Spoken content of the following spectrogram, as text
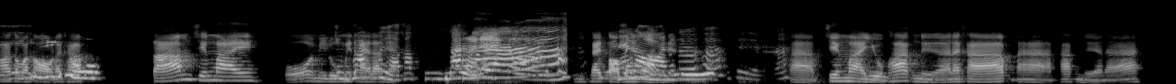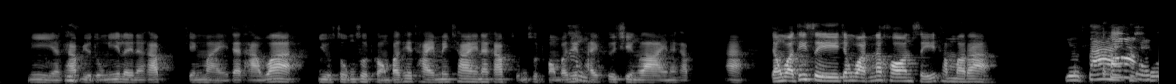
ภาคตะวันออกนะครับสามเชียงใหม่โอ้ยไม่รู้อยู่ไม่ภาได้คแล้วเหนือเนี่ยครับภาคเหนือแน่นอนมีใครตอบไปแน่ในนหมอดนไหมเออภาคเหนืออ่า เชียงใหม่อยู่อืมภาคเหนือนะครับ อ่า ภาคเหนือนะ นี่นะครับ อยู่ตรงนี้เลยนะครับ เชียงใหม่ แต่ถามว่าอยู่สูงสุดของประเทศไทยไม่ใช่นะครับ สูงสุดของประเทศไทยคือเชียงรายนะครับอ่าจังหวัดที่สี่จังหวัดนครศรีธรรมราช อยู่ใต้ค่ะครู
